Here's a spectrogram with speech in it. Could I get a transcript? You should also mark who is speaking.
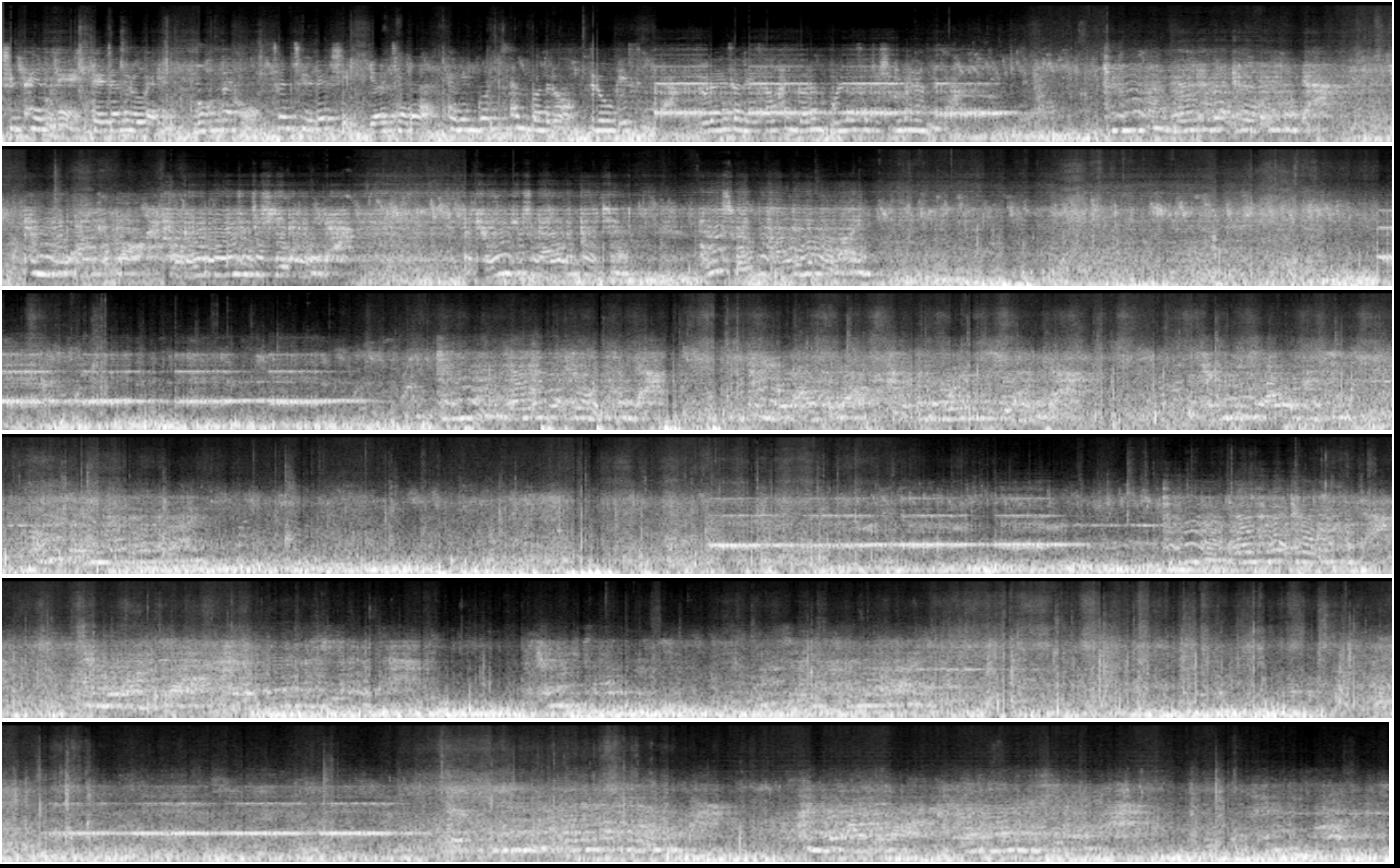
Speaker 1: 18분에 대전으로 가는 무궁화호 1710 열차가 타는 곳 3번으로 들어오겠습니다. 노란선에서 한 걸음 물러서 주시기 바랍니다. 주시기 바랍니다. The train is now approaching. Please wait behind.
